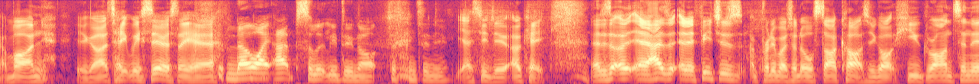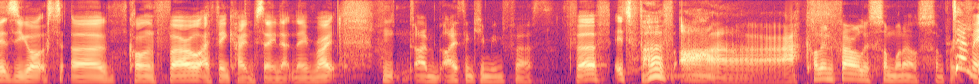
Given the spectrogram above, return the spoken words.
Come on, you gotta take me seriously here. No, I absolutely do not. Just continue. Yes, you do. Okay, and it has and it features pretty much an all-star cast. You got Hugh Grant in it. You got uh, Colin Farrell. I think I'm saying that name right. I'm, I think you mean Firth. Firth. It's Firth. Ah. Colin Farrell is someone else. I'm pretty Damn sure.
